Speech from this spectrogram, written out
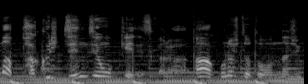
まあパクリ全然 OK ですからああこの人と同じよ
